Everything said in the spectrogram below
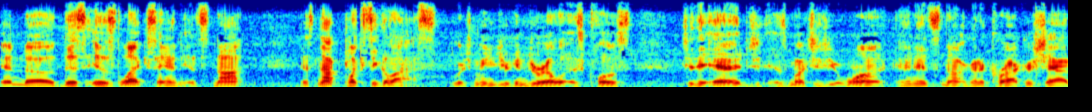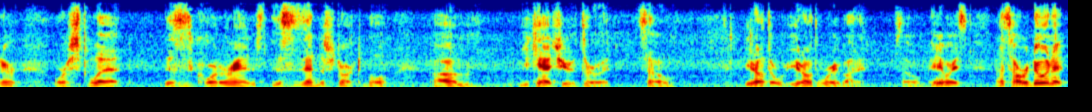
And uh, this is Lexan. It's not it's not plexiglass, which means you can drill as close to the edge as much as you want and it's not going to crack or shatter or split. This is quarter inch. This is indestructible. Um, you can't shoot through it. So you don't have to you don't have to worry about it. So anyways, that's how we're doing it.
